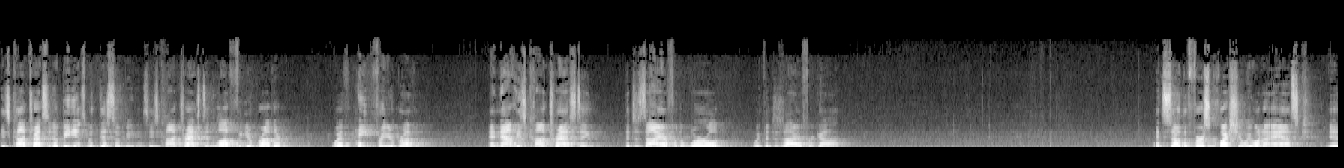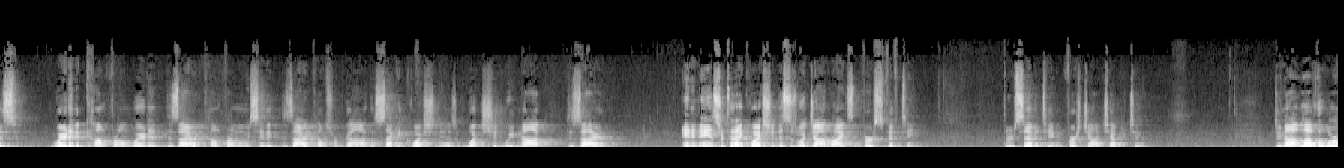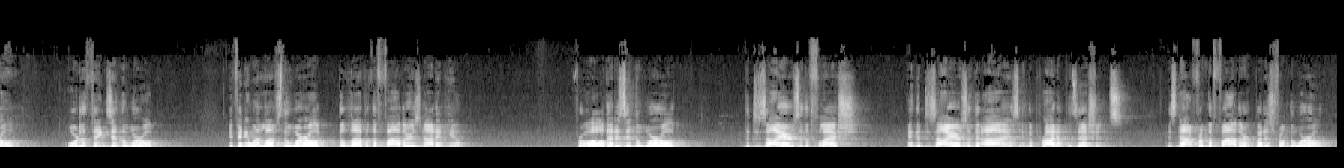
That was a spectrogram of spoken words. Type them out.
He's contrasted obedience with disobedience. He's contrasted love for your brother with hate for your brother. And now he's contrasting the desire for the world with the desire for God. And so the first question we want to ask is where did it come from? Where did desire come from when we see that desire comes from God? The second question is, what should we not desire? And in answer to that question, this is what John writes in verse 15 through 17 in 1 John chapter 2. Do not love the world or the things in the world. If anyone loves the world, the love of the Father is not in him. For all that is in the world, the desires of the flesh, and the desires of the eyes and the pride and possessions is not from the Father, but is from the world.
